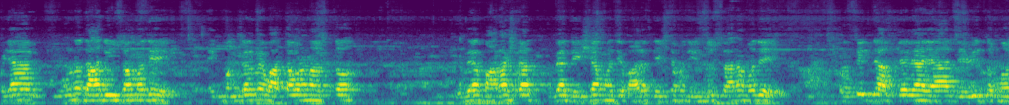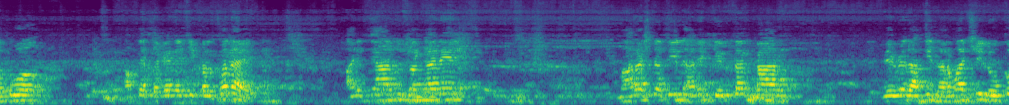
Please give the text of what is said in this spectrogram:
पण या पूर्ण दहा दिवसामध्ये एक मंगलमय वातावरण असतं. उभ्या महाराष्ट्रात उभ्या देशामध्ये भारत देशामध्ये हिंदुस्थानामध्ये प्रसिद्ध असलेल्या या देवीचं महत्त्व आपल्या सगळ्यांची कल्पना आहे. आणि त्या अनुषंगाने महाराष्ट्रातील अनेक कीर्तनकार वेगवेगळ्या जाती धर्माची लोक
